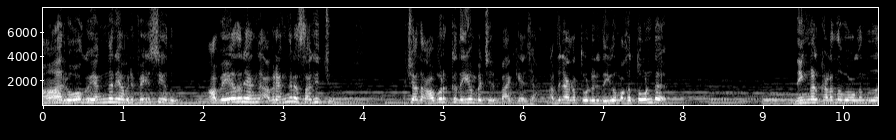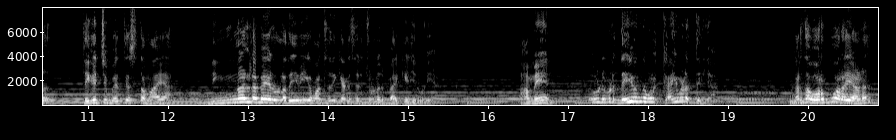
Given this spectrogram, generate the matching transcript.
ആ രോഗം എങ്ങനെ അവർ ഫേസ് ചെയ്തു? ആ വേദന അവരെങ്ങനെ സഹിച്ചു? പക്ഷെ അത് അവർക്ക് ദൈവം വെച്ചൊരു പാക്കേജാണ് അതിനകത്തുള്ളൊരു ദൈവമഹത്വമുണ്ട്. നിങ്ങൾ കടന്നു പോകുന്നത് തികച്ചും വ്യത്യസ്തമായ നിങ്ങളുടെ മേലുള്ള ദൈവിക പദ്ധതിക്ക് അനുസരിച്ചുള്ള ഒരു പാക്കേജിലൂടെയാണ് ആമേൻ. അതുകൊണ്ട് ഇവിടെ ദൈവം നമ്മൾ കൈവിടത്തില്ല. കർത്താവ് ഉറപ്പ് പറയാണ്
